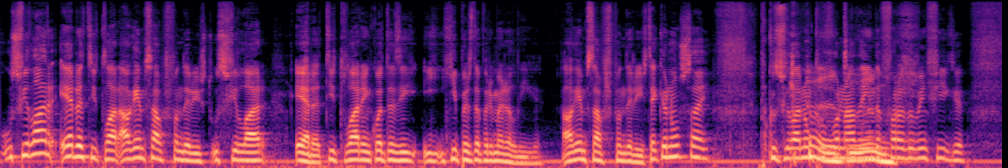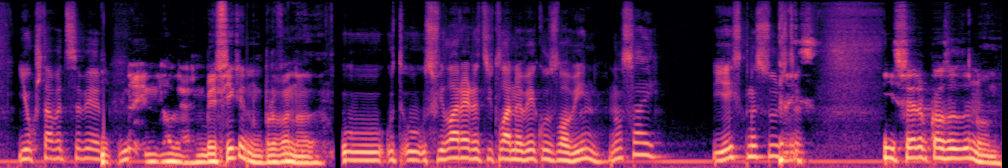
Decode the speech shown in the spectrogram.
O Sevilar era titular, alguém me sabe responder isto? O Sevilar era titular em quantas equipas da Primeira Liga? Alguém me sabe responder isto? É que eu não sei, porque o Sevilar não provou nada ainda fora do Benfica. E eu gostava de saber. Não, aliás, no Benfica não provou nada. O, o, o Sevilar era titular na B com o Zlobin? Não sei. E é isso que me assusta. Isso era por causa do nome.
